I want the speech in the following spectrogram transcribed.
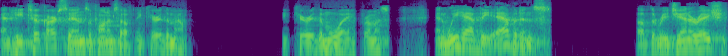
And he took our sins upon himself and he carried them out. He carried them away from us. And we have the evidence of the regeneration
